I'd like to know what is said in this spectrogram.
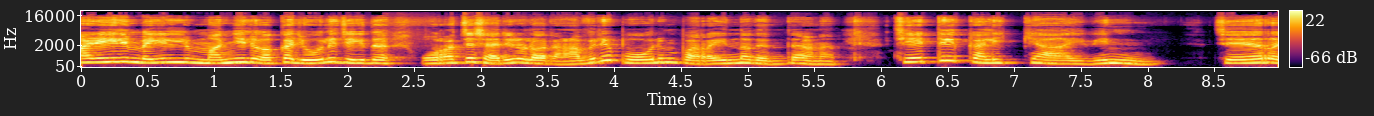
മഴയിലും വെയിലിലും മഞ്ഞിലും ഒക്കെ ജോലി ചെയ്ത് ഉറച്ച ശരീരമുള്ളവരാണ്. അവർ പോലും പറയുന്നത് എന്താണ്? ചേറ്റിൽ കളിക്കായി വിൻ. ചേറ്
